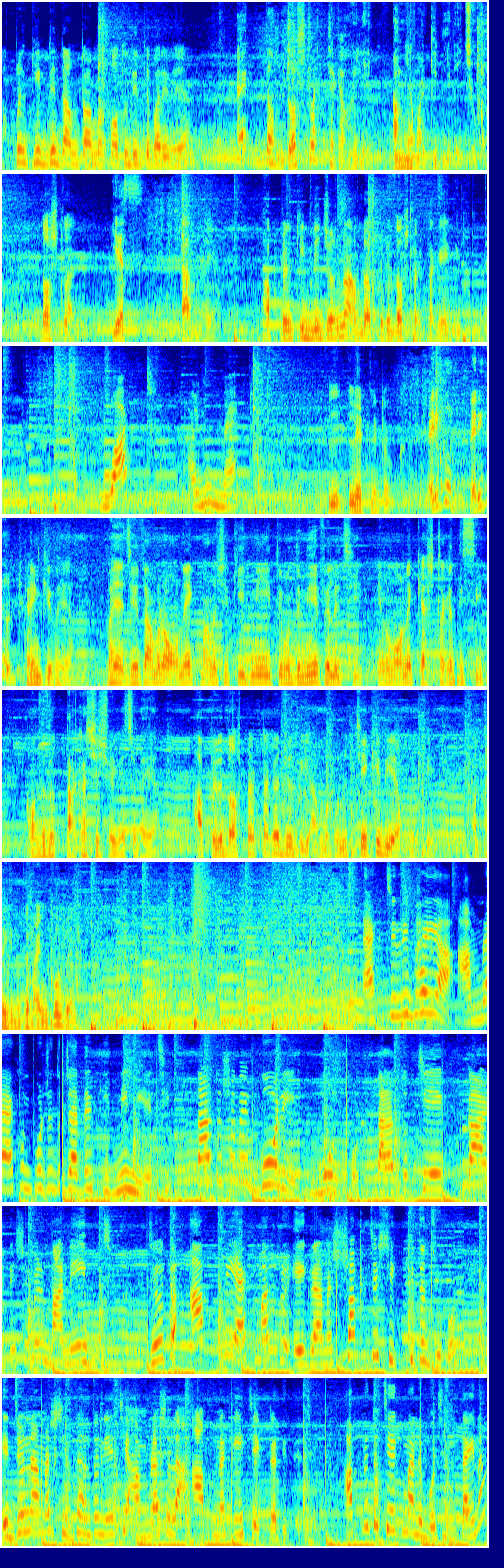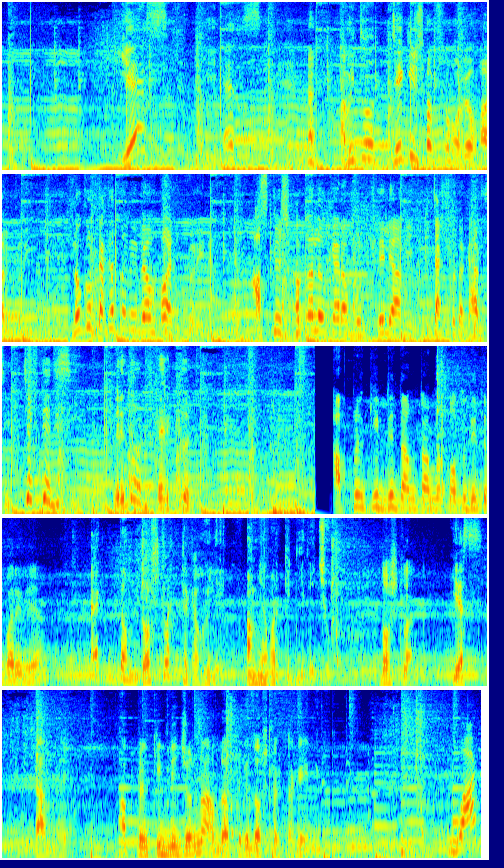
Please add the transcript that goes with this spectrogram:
আপনার কিডনির দামটা আমরা কত দিতে পারি ভাইয়া? একদম দশ লাখ টাকা হইলে আমি আমার কিডনি বেচব। দশ লাখ? ইয়েস দাম ভাইয়া। আপনার কিডনির জন্য আমরা আপনাকে দশ লাখ টাকাই দিব। What are you mad let me talk very good very good thank you ভাইয়া। ভাইয়া যেহেতু আমরা অনেক মানুষের কিডনি ইতিমধ্যে নিয়ে ফেলেছি এবং অনেক ক্যাশ টাকা দিছি আমাদের তো টাকা শেষ হয়ে গেছে ভাইয়া। আপনার দশ লাখ টাকা যদি আমরা কোনো চেকে দিই আপনাকে আপনি কি তাতে মাইন্ড করবেন? অ্যাকচুয়ালি ভাইয়া, আমরা এখন পর্যন্ত যাদের কিডনি নিয়েছি, তারা তো সবাই গরিব, মূর্খ। তারা তো চেক কার্ড এসবের মানেই বুঝে যেহেতু আপনি একমাত্র এই গ্রামের সবচেয়ে শিক্ষিত যুবক, এর জন্য আমরা সিদ্ধান্ত নিয়েছি, আমরা আসলে আপনাকেই চেকটা দিতে চাই। আপনি তো চেক মানে বোঝেন, তাই না? আমি তো চেকই সবসময় ব্যবহার করি। নগদ টাকা তো আমি ব্যবহার করি না। আজকে সকালেও ক্যারাম বোর্ড খেলে আমি চারশো টাকা হারছি। চেক দিয়ে দিছি। ভেরি গুড ভেরি গুড আপনার কিডনির দামটা আমরা কত দিতে পারি ভাইয়া? একদম দশ লাখ টাকা হইলে আমি আমার কিডনি বেচব। দশ লাখ? ইয়েস দাম ভাইয়া। আপনার কিডনির জন্য আমরা আপনাকে দশ লাখ টাকাই দিব। হোয়াট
